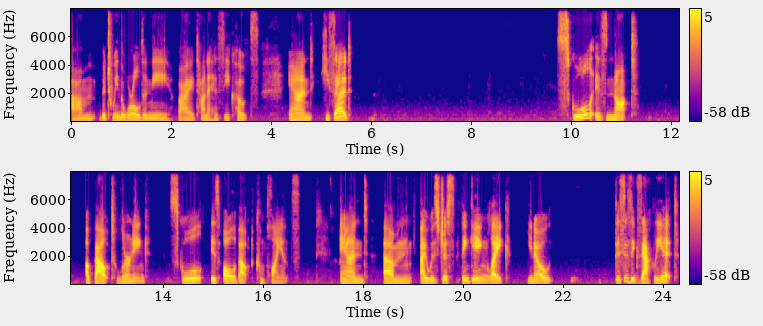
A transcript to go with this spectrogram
um, Between the World and Me by Ta-Nehisi Coates, and he said, School is not about learning, school is all about compliance. And um, I was just thinking, like, you know, this is exactly it.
